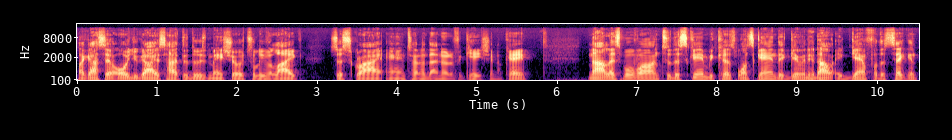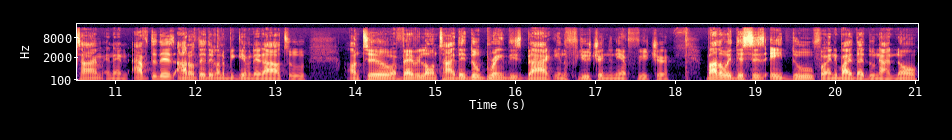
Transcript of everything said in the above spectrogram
like I said, all you guys have to do is make sure to leave a like, subscribe, and turn on that notification, okay? Now let's move on to the skin because once again they're giving it out again for the second time, and then after this, I don't think they're gonna be giving it out to until a very long time. They do bring these back in the future, in the near future. By the way, this is a do for anybody that do not know.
